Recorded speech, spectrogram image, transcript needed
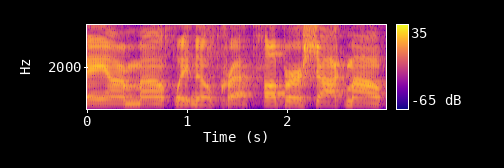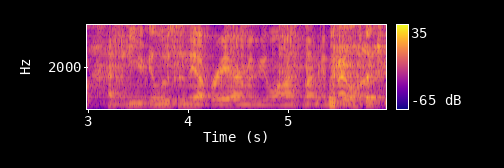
A-arm mount. Wait, no, crap. Upper shock mount. You can loosen the upper A arm if you want. It's not going to be a lot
